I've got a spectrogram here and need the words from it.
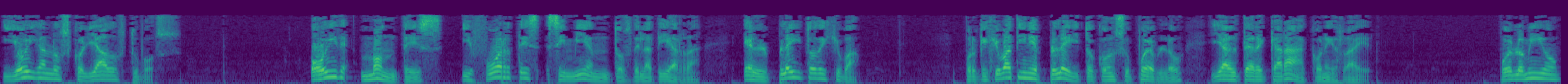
y oigan los collados tu voz. Oíd montes y fuertes cimientos de la tierra, el pleito de Jehová. Porque Jehová tiene pleito con su pueblo y altercará con Israel. Pueblo mío,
